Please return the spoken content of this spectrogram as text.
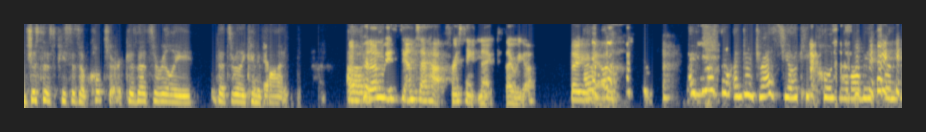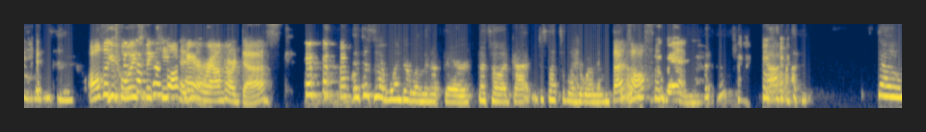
just those pieces of culture because that's a really that's really kind of yeah. fun. I'll um, put on my Santa hat for Saint Nick. There we go. There you go. I feel so underdressed. Y'all keep pulling out all these fun things. All the you toys we keep hidden around our desk. I just have Wonder Woman up there. That's all I've got. Just lots of Wonder Woman. That's so. awesome. win. yeah. So,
